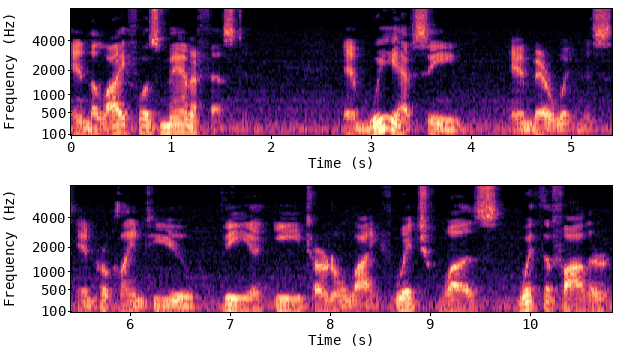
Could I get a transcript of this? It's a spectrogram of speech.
And the life was manifested, and we have seen and bear witness and proclaim to you the eternal life, which was with the Father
